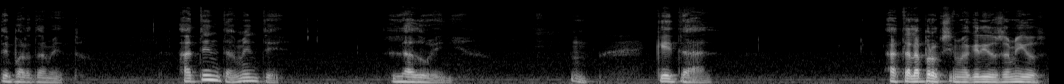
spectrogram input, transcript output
departamento. Atentamente, la dueña. ¿Qué tal? Hasta la próxima, queridos amigos.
